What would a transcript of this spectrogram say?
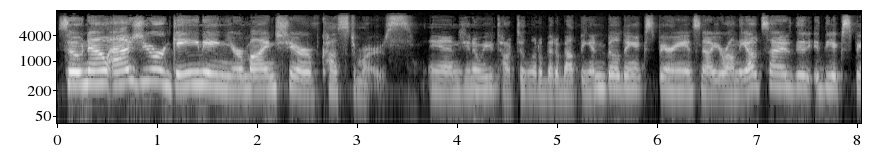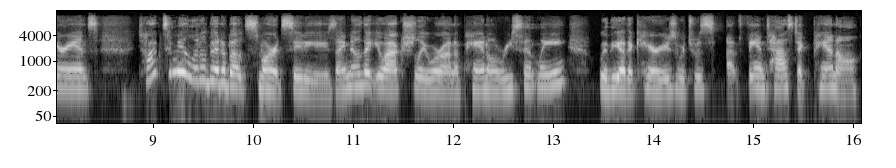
So now, as you're gaining your mind share of customers, and you know, we talked a little bit about the in-building experience. Now you're on the outside of the, the experience. Talk to me a little bit about smart cities. I know that you actually were on a panel recently with the other carriers, which was a fantastic panel.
